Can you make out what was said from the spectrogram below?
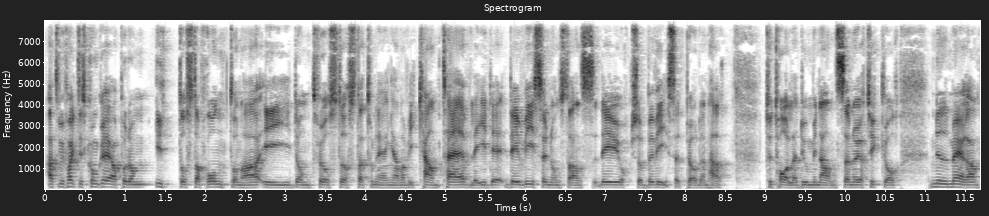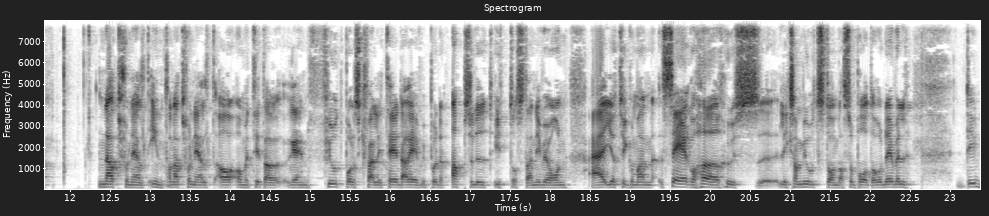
att vi faktiskt konkurrerar på de yttersta fronterna i de två största turneringarna vi kan tävla i. Det, det visar ju någonstans, det är ju också beviset på den här totala dominansen och jag tycker numera nationellt, internationellt, om vi tittar ren fotbollskvalitet, där är vi på den absolut yttersta nivån. Äh, jag tycker man ser och hör hos eh, liksom motståndarsupportrar och det är väl det är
